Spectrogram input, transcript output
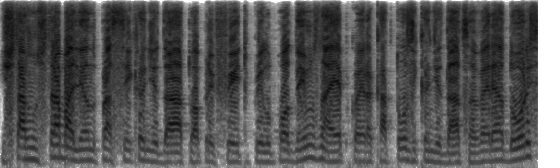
estávamos trabalhando para ser candidato a prefeito pelo Podemos, na época era 14 candidatos a vereadores.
